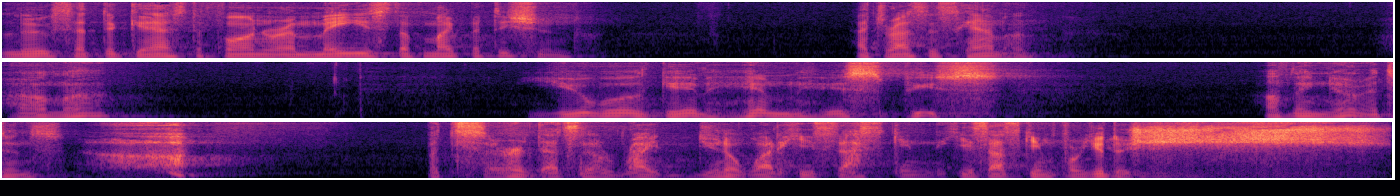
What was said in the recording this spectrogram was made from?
looks at the guest of honor, amazed of my petition, addresses Haman. Haman, you will give him his piece of the inheritance. but, sir, that's not right. You know what he's asking? He's asking for you to shh.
